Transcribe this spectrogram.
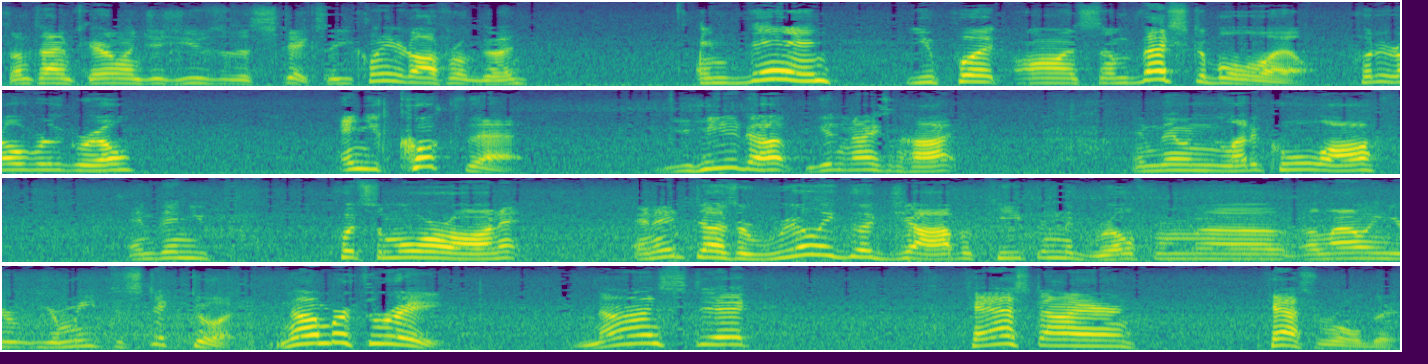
Sometimes Carolyn just uses a stick. So you clean it off real good. And then you put on some vegetable oil. Put it over the grill. And you cook that. You heat it up, get it nice and hot. And then let it cool off. And then you put some more on it and it does a really good job of keeping the grill from uh, allowing your, your meat to stick to it. Number three, non-stick cast iron casserole dish.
